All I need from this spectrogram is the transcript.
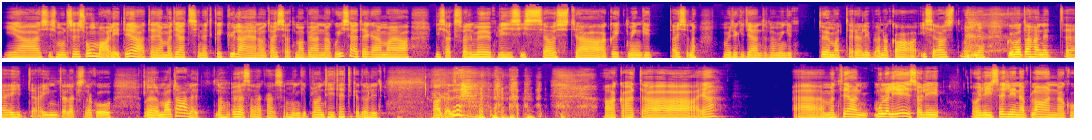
ja siis mul see summa oli teada ja ma teadsin, et kõik ülejäänud asjad ma pean nagu ise tegema ja lisaks veel mööbli sisseost ja kõik mingid asjad, noh, ma muidugi tean, et ma mingit töömaterjali pean aga ise ostma, on ju, kui ma tahan, et ehitaja hind oleks nagu äh, madal, et noh, ühesõnaga, see mingi blondid hetked olid, aga aga ta jah, äh, ma tean, mul oli ees, oli oli selline plaan nagu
